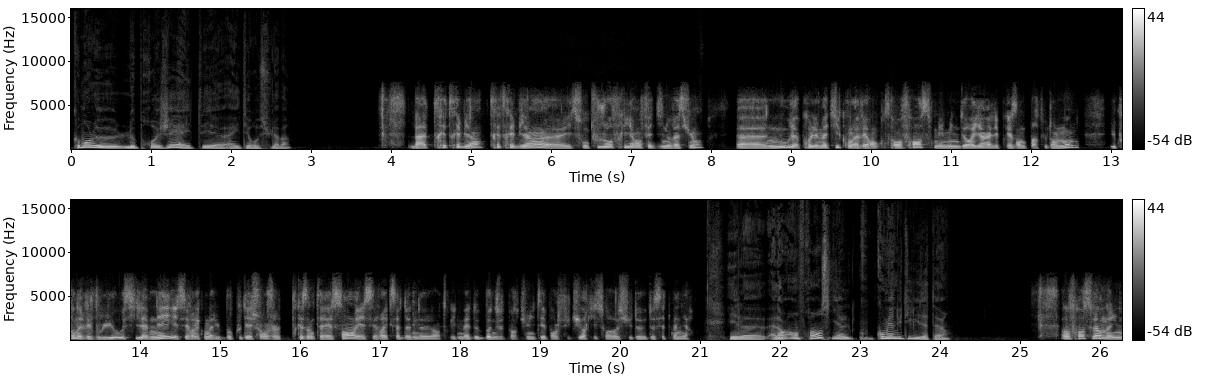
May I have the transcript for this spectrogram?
comment le, projet a été, a été reçu là-bas? Bah, très très bien, très très bien. ils sont toujours friands en fait d'innovation. Euh, nous, la problématique, on l'avait rencontrée en France, mais mine de rien, elle est présente partout dans le monde. Du coup, on avait voulu aussi l'amener, et c'est vrai qu'on a eu beaucoup d'échanges très intéressants, et c'est vrai que ça donne euh, entre guillemets de bonnes opportunités pour le futur qui soient reçus de, de cette manière. Et le, alors, en France, il y a combien d'utilisateurs? En France, là, on a une,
